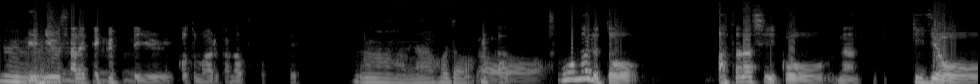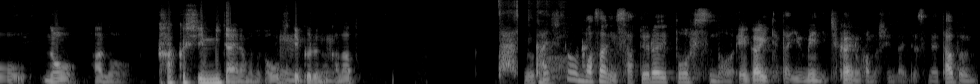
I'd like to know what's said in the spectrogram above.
うん。輸入されていくっていうこともあるかなと思ってて、うん、なるほど。あなんかーそうなると、新しい、こう、なん企業の、あの、革新みたいなものが起きてくるのかなと。確かに。昔のまさにサテライトオフィスの描いてた夢に近いのかもしれないですね。多分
